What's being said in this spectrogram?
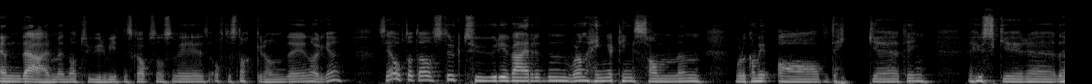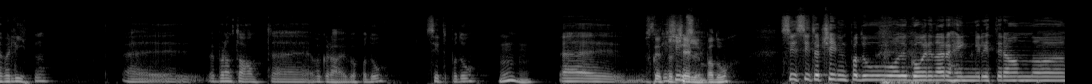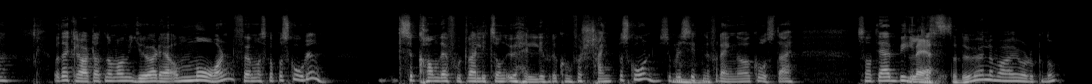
enn det er med naturvitenskap, sånn som vi ofte snakker om det i Norge. Så jeg er opptatt av struktur i verden, hvordan henger ting sammen, hvordan kan vi avdekke ting. Jeg husker eh, da jeg var liten, eh, blant annet eh, Jeg var glad i å gå på do. Sitte på do. Mhm. Eh, Sitte og chille på do. Sitte og chille på do, og du går inn der og henger litt. Og, og det er klart at når man gjør det om morgenen før man skal på skolen, så kan det fort være litt sånn uheldig, for du kommer for seint på skolen. Hvis du blir Mm. sittende for lenge og kose deg. Sånn begynte Leste du, eller hva gjorde du på do?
